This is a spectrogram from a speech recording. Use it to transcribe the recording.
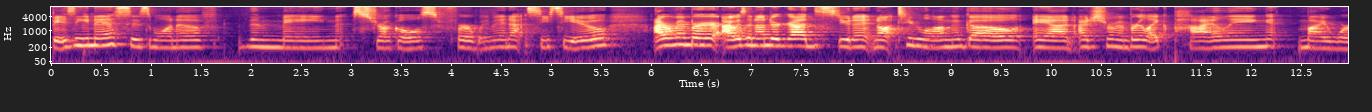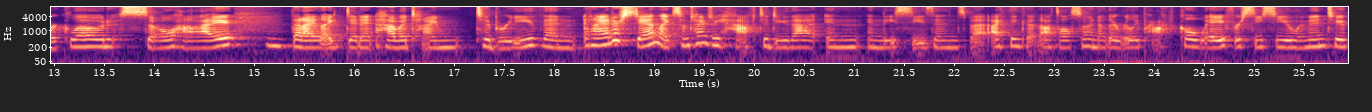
busyness is one of the main struggles for women at CCU. I remember I was an undergrad student not too long ago, and I just remember like piling my workload so high mm-hmm. that I like didn't have a time to breathe. And and I understand like sometimes we have to do that in in these seasons, but I think that that's also another really practical way for CCU women to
